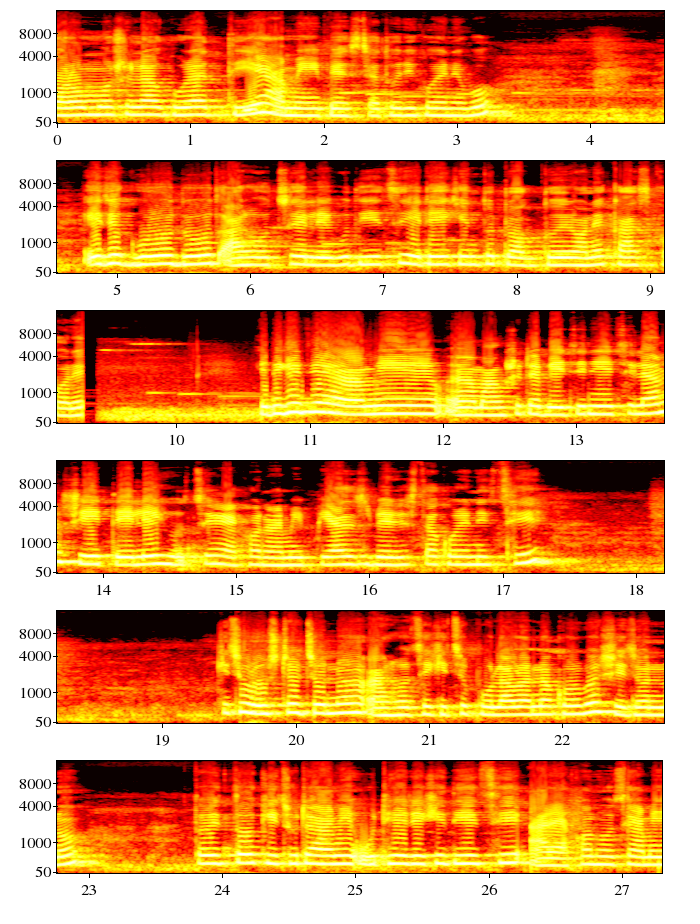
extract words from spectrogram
গরম মশলা গুঁড়া দিয়ে আমি এই পেস্টটা তৈরি করে নেব। এই যে গুঁড়ো দুধ আর হচ্ছে লেবু দিয়েছি, এটাই কিন্তু টক দইয়ের অনেক কাজ করে। এদিকে যে আমি মাংসটা বেজে নিয়েছিলাম, সেই তেলেই হচ্ছে এখন আমি পেঁয়াজ বেরেস্তা করে নিচ্ছি। কিছু রোস্টের জন্য আর হচ্ছে কিছু পোলাও রান্না করব সেজন্য। তো এই তো কিছুটা আমি উঠিয়ে রেখে দিয়েছি, আর এখন হচ্ছে আমি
